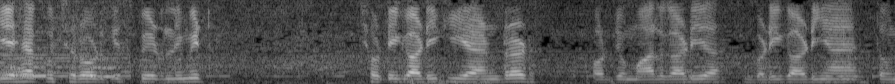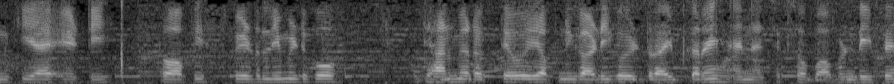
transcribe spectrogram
ये है कुछ रोड की स्पीड लिमिट। छोटी गाड़ी की है हंड्रेड और जो माल गाड़ी है, बड़ी गाड़ियाँ हैं तो उनकी है एटी। तो आप इस स्पीड लिमिट को ध्यान में रखते हुए अपनी गाड़ी को ड्राइव करें एन एच एक बावन डी पे।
